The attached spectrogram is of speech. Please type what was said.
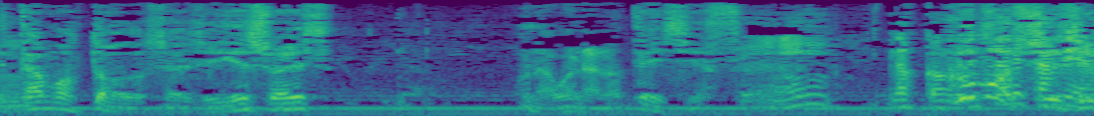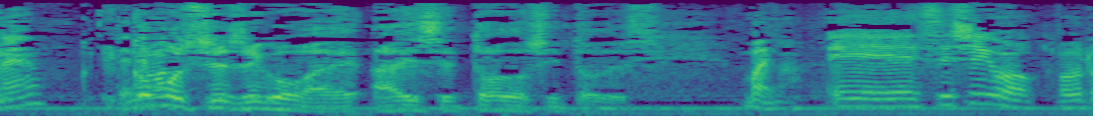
estamos todos allí. Y eso es una buena noticia. Sí, los ¿Cómo congresales se, también, ¿eh? ¿Cómo Tenemos- se llegó a, a ese todos y todes? Bueno, eh, se llegó por,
